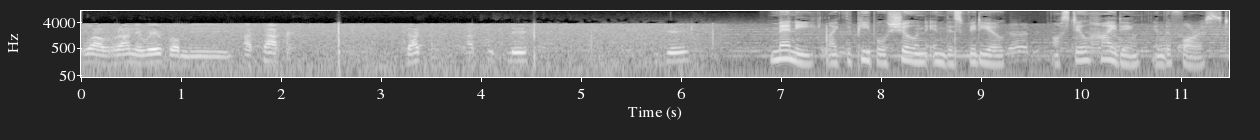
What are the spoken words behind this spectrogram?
Who have run away from the attack that, took place today. Many, like the people shown in this video, are still hiding in the forest.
